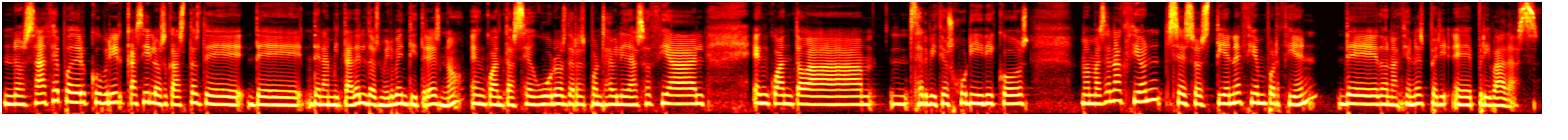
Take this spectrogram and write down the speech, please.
nos hace poder cubrir casi los gastos de, la mitad del 2023, ¿no? En cuanto a seguros de responsabilidad social, en cuanto a mm, servicios jurídicos. Mamás en Acción se sostiene 100% de donaciones eh, privadas.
